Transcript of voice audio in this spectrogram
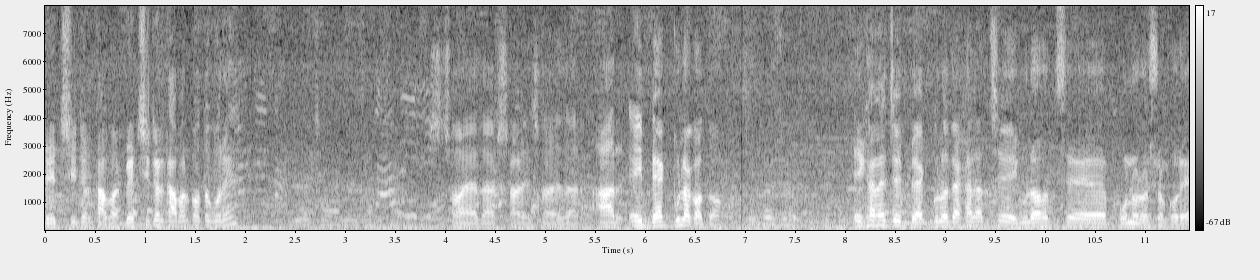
বেডশিটের কাভার বেডশিটের কাভার কত করে? ছয় হাজার সাড়ে ছয় হাজার। আর এই ব্যাগগুলো কত? এখানে যে ব্যাগগুলো দেখা যাচ্ছে এগুলো হচ্ছে পনেরোশো করে।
